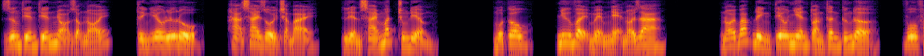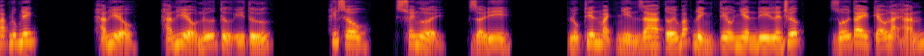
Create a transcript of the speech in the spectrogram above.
Dương Thiến Thiến nhỏ giọng nói, tình yêu lữ đồ, hạ sai rồi chạm bài, liền sai mất trung điểm. Một câu, như vậy mềm nhẹ nói ra. Nói bác đỉnh tiêu nhiên toàn thân cứng đờ, vô pháp núp ních. Hắn hiểu, hắn hiểu nữ tử ý tứ. Hít sâu, xoay người, rời đi. Lục thiên mạch nhìn ra tới bắc đỉnh tiêu nhiên đi lên trước, dối tay kéo lại hắn,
